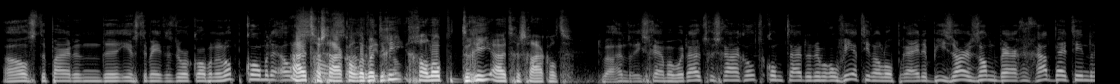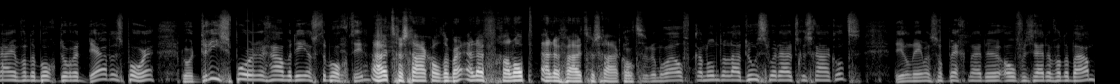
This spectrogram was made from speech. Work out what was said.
Als de paarden de eerste meters doorkomen en op, komen de elf. Uitgeschakeld, nummer 3, galop 3 uitgeschakeld. Terwijl Hendrik Schermer wordt uitgeschakeld, komt daar de nummer 14 al oprijden. Bizar Zandbergen gaat bij het indraaien van de bocht door het derde spoor. Door drie sporen gaan we de eerste bocht in. Uitgeschakeld, nummer 11, galop, 11 uitgeschakeld. de nummer 11, Canon de la Douce wordt uitgeschakeld. Deelnemers op weg naar de overzijde van de baan.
